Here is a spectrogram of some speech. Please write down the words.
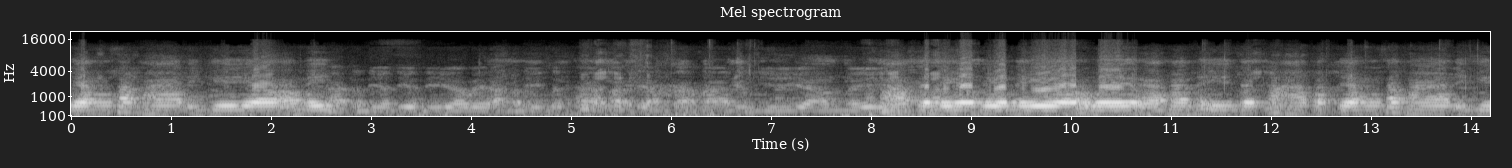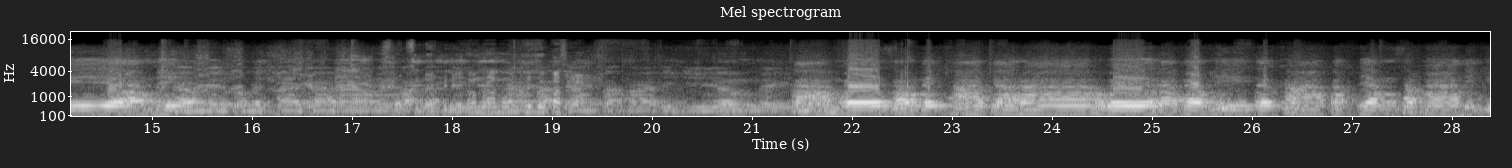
ទាំងសមាធិយមមេអតនេទានាវេរមនីសិក្ខាបទាំងសមាធិយ อัตเมเทเนเวรหันิสัมมาปัจจังสมาติเยมิสมิชาจาราเวสัมรามหันติปัสสะสมาติเยมิสามเวสมิชาจาราเวรหันิสัมมาปัจจังสมาติเย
